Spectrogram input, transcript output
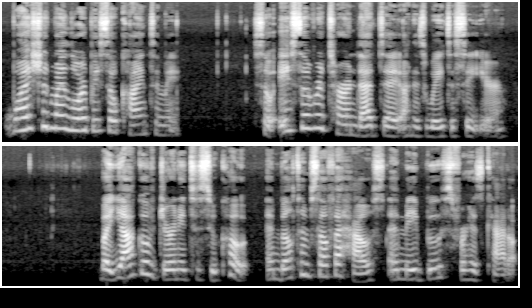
Why should my Lord be so kind to me? So Esau returned that day on his way to Seir. But Yaakov journeyed to Sukkot, and built himself a house, and made booths for his cattle.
